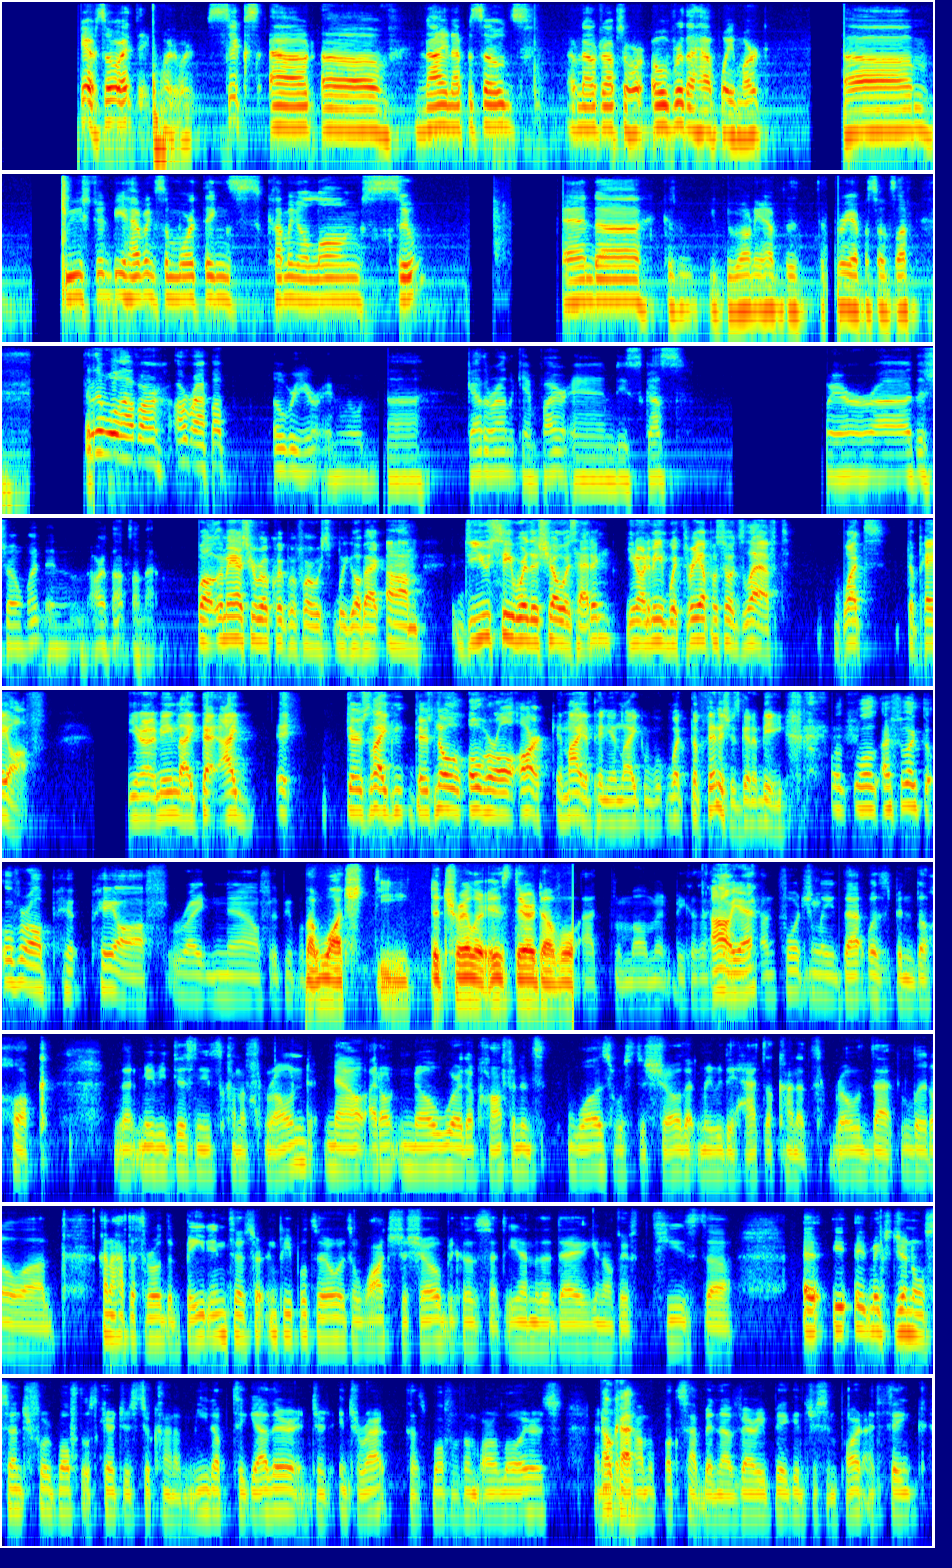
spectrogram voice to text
yeah, so I think what, what six out of nine episodes have now dropped, so we're over the halfway mark. Um, we should be having some more things coming along soon, and because we do only have the, the three episodes left, and then we'll have our our wrap up over here, and we'll uh, gather around the campfire and discuss where uh, the show went and our thoughts on that. Well, let me ask you real quick before we, we go back. Um, do you see where the show is heading? You know what I mean? With three episodes left, what's the payoff? You know what I mean? Like that, I there's like there's no overall arc in my opinion. Like w- what the finish is gonna be. Well, well, I feel like the overall pay- payoff right now for the people that watch the the trailer is Daredevil at the moment because Oh, like, yeah? unfortunately that was been the hook that maybe Disney's kind of thrown. Now I don't know where the confidence was was to show that maybe they had to kind of throw that little uh, kind of have to throw the bait into certain people to to watch the show because at the end of the day, you know, they've teased uh, it, it makes general sense for both those characters to kind of meet up together and to interact because both of them are lawyers. And Okay. comic books have been a very big, interesting part. I think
